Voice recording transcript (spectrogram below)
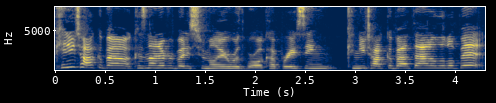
Can you talk about cuz not everybody's familiar with World Cup racing. Can you talk about that a little bit?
